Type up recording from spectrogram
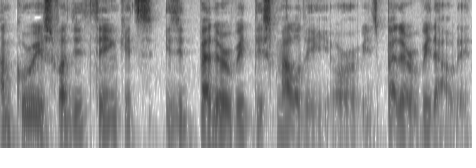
I'm curious what you think? It's is it better with this melody or it's better without it?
